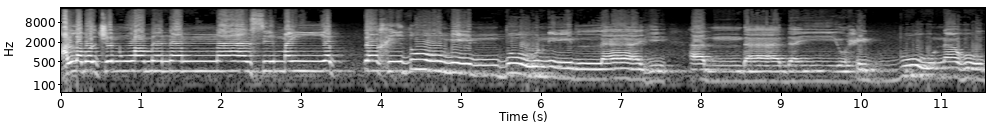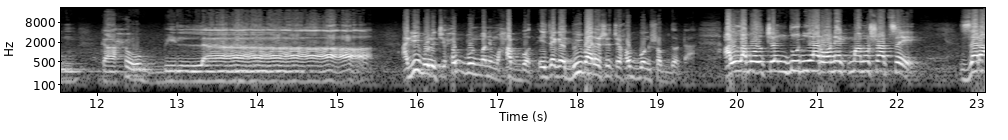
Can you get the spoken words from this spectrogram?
আল্লাহ বলছেন ওয়ামিনান মিন ইউহিব্বুনাহুম। আগেই বলেছি, হব্বুন মানে মোহাব্বত। এই জায়গায় দুইবার এসেছে হব্বুন শব্দটা। আল্লাহ বলছেন, দুনিয়ার অনেক মানুষ আছে, যারা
